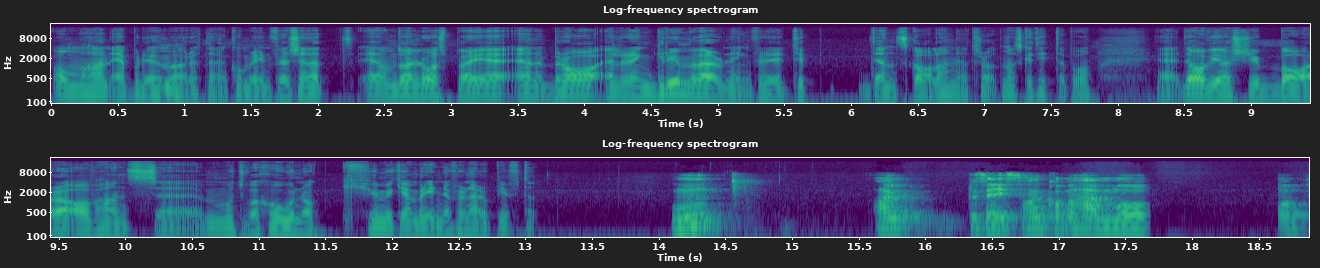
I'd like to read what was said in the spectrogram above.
om han är på det mm. humöret när han kommer in För jag känner att eh, om Daniel Åsberg är en bra eller en grym värvning För det är typ den skalan jag tror att man ska titta på eh, Det avgörs ju bara av hans eh, motivation och hur mycket han brinner för den här uppgiften mm. han, Precis, han kommer hem och, och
